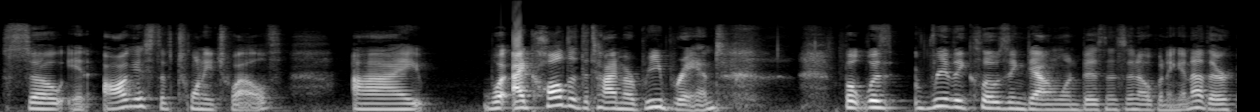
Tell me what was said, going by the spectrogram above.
So in August of 2012, I what I called at the time a rebrand. but was really closing down one business and opening another,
